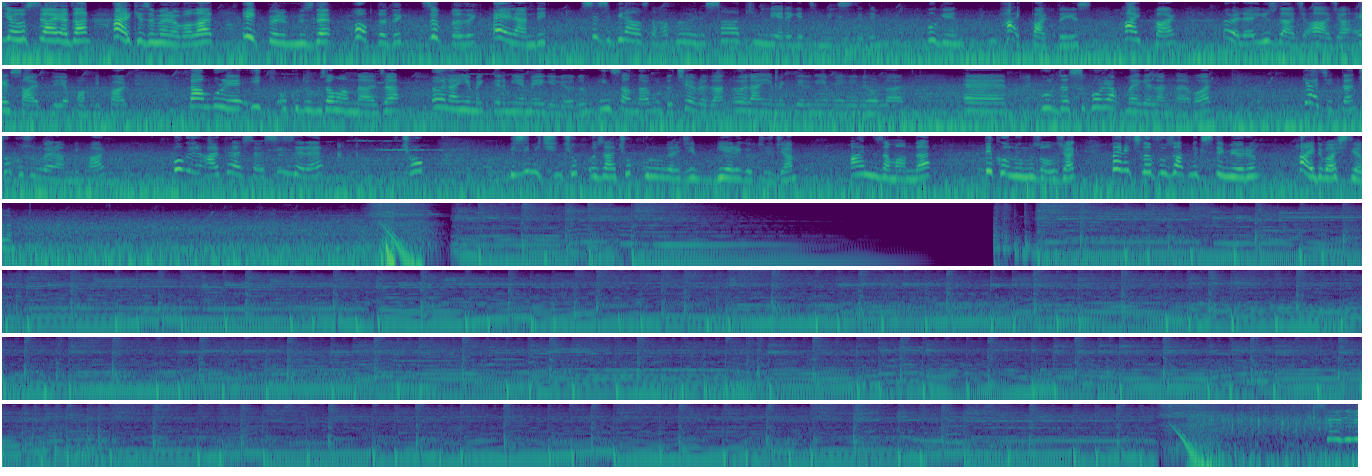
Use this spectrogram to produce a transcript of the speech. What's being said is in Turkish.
Brezilya Avustralya'dan herkese merhabalar. İlk bölümümüzde hopladık, zıpladık, eğlendik. Sizi biraz daha böyle sakin bir yere getirmek istedim. Bugün Hyde Park'tayız. Hyde Park böyle yüzlerce ağaca ev sahipliği yapan bir park. Ben buraya ilk okuduğum zamanlarda öğlen yemeklerimi yemeye geliyordum. İnsanlar burada çevreden öğlen yemeklerini yemeye geliyorlar. Ee, burada spor yapmaya gelenler var. Gerçekten çok huzur veren bir park. Bugün arkadaşlar sizlere çok bizim için çok özel, çok gurur verici bir yere götüreceğim. Aynı zamanda bir konuğumuz olacak. Ben hiç lafı uzatmak istemiyorum. Haydi başlayalım.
